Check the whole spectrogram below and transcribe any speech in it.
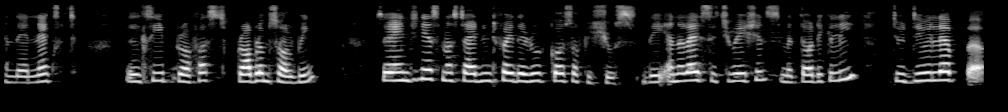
And then next, we'll see first problem solving. So engineers must identify the root cause of issues. They analyze situations methodically to develop uh,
